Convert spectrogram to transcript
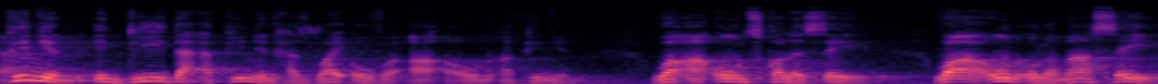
opinion, indeed that opinion has right over our own opinion. What our own scholars say, what our own ulama say,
